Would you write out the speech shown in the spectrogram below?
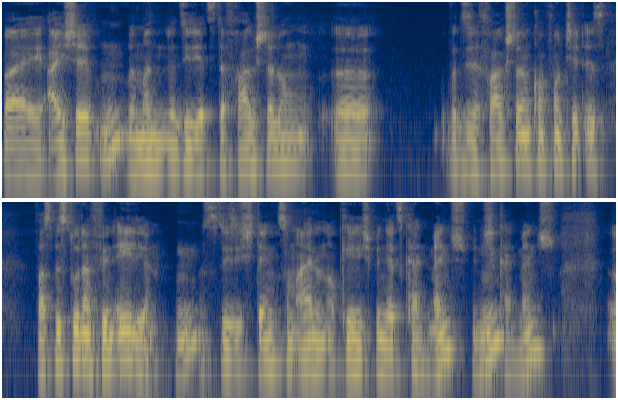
bei Eiche, mhm. wenn man, wenn sie jetzt der Fragestellung, äh, wenn sie der Fragestellung konfrontiert ist, was bist du denn für ein Alien? Mhm. Dass sie sich denkt zum einen, okay, ich bin jetzt kein Mensch, bin ich mhm. kein Mensch. Äh,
